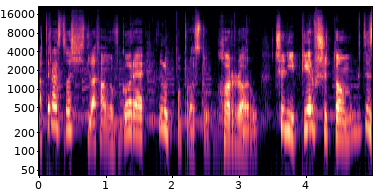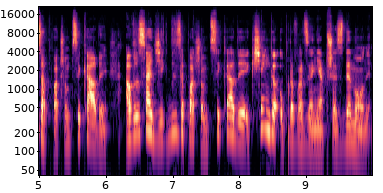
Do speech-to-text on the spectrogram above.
A teraz coś dla fanów gore lub po prostu horroru, czyli pierwszy tom Gdy zapłaczą cykady, a w zasadzie Gdy zapłaczą cykady Księga Uprowadzenia przez demony.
